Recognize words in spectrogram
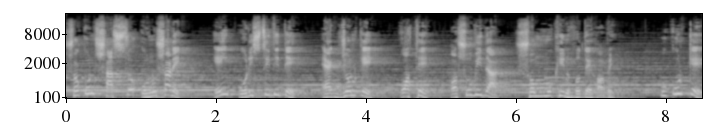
শকুন শাস্ত্র অনুসারে এই পরিস্থিতিতে একজনকে পথে অসুবিধার সম্মুখীন হতে হবে। কুকুরকে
